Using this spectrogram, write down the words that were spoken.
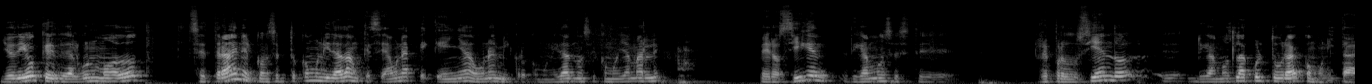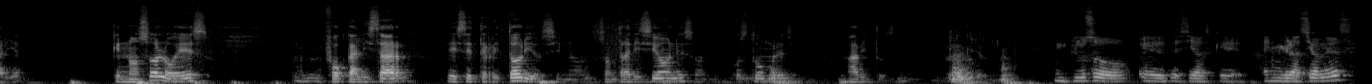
Yo digo que de algún modo se traen el concepto comunidad, aunque sea una pequeña o una microcomunidad, no sé cómo llamarle, pero siguen, digamos, este, reproduciendo eh, digamos, la cultura comunitaria, que no solo es focalizar ese territorio, sino son tradiciones, son costumbres, hábitos. Incluso eh, decías que hay migraciones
